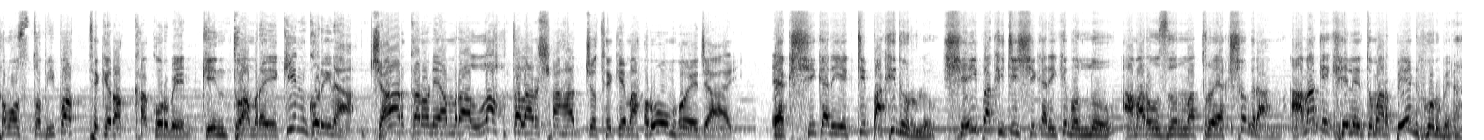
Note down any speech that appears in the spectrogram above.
সমস্ত বিপদ থেকে রক্ষা করবেন। কিন্তু আমরা একিন করি না, যার কারণে আমরা আল্লাহ তালার সাহায্য থেকে মাহরুম হয়ে যাই। এক শিকারী একটি পাখি ধরলো। সেই পাখিটি শিকারীকে বলল, আমার ওজন মাত্র একশো গ্রাম। আমাকে খেলে তোমার পেট ভরবে না।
